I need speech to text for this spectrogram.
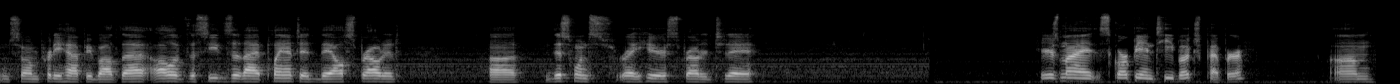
And so I'm pretty happy about that. All of the seeds that I planted, they all sprouted. Uh, this one's right here sprouted today. Here's my Scorpion T Butch pepper. Um,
